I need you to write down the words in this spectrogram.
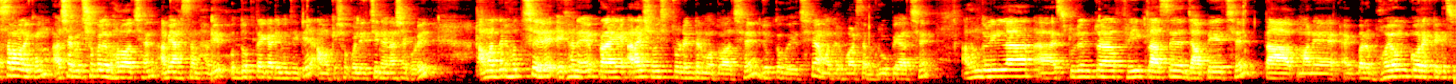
আসসালামু আলাইকুম, আশা করি সকলে ভালো আছেন। আমি আহসান হাবিব, উদ্যোক্তা একাডেমি থেকে আমাকে সকলে চিনেন, আশা করি। আমাদের হচ্ছে এখানে প্রায় আড়াইশো স্টুডেন্টের মতো আছে, যুক্ত হয়েছে, আমাদের হোয়াটসঅ্যাপ গ্রুপে আছে। আলহামদুলিল্লাহ স্টুডেন্টরা ফ্রি ক্লাসে যা পেয়েছে, তা মানে একবার ভয়ঙ্কর একটা কিছু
